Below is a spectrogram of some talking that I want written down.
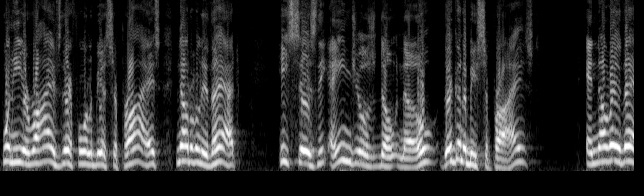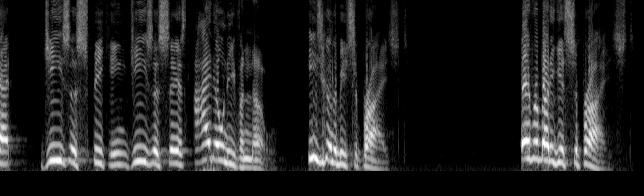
When he arrives, therefore, it'll be a surprise. Not only that, he says the angels don't know. They're going to be surprised. And not only that, Jesus speaking, Jesus says, I don't even know. He's going to be surprised. Everybody gets surprised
